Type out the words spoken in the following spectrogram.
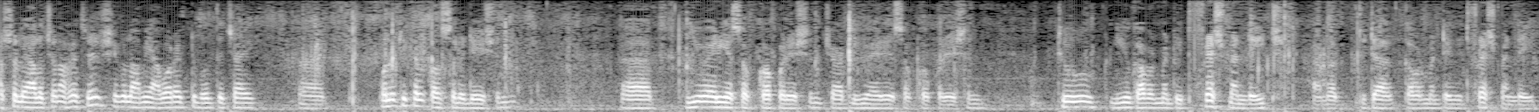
আসলে আলোচনা হয়েছে, সেগুলো আমি আবার একটু বলতে চাই। political consolidation new areas of cooperation, chart new areas of cooperation, two new government with fresh mandate আমরা দুইটা গভর্নমেন্টে উইথ ফ্রেশ ম্যান্ডেট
